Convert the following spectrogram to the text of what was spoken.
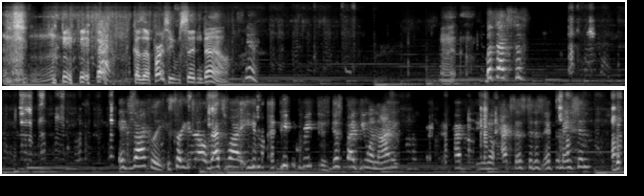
Because at first he was sitting down. Yeah. But that's the exactly. So you know that's why you know and people read this just like you and I have you know access to this information. But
